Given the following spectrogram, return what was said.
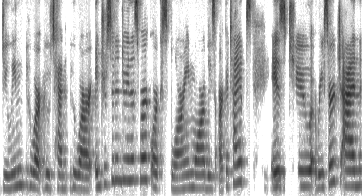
doing who are who tend who are interested in doing this work or exploring more of these archetypes mm-hmm. is to research and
